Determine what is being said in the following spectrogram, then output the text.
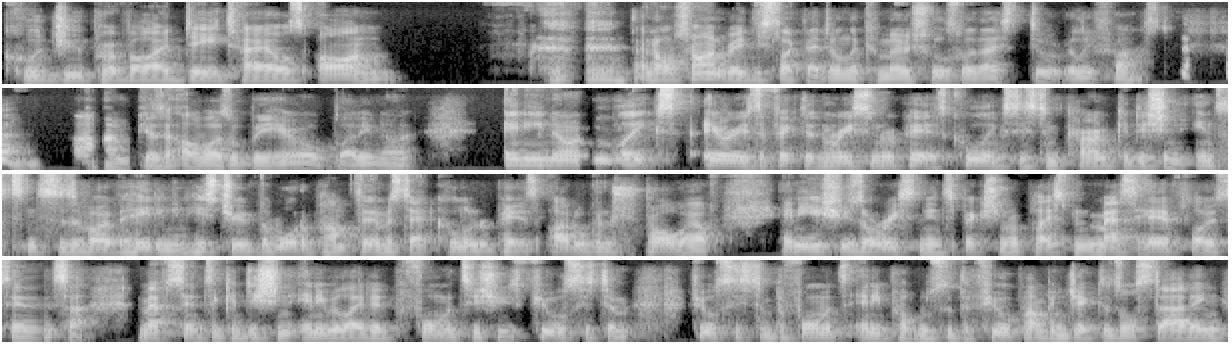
Could you provide details on? And I'll try and read this like they do on the commercials where they do it really fast, um, because otherwise we'll be here all bloody night. Any known leaks, areas affected in recent repairs, cooling system, current condition, instances of overheating and history of the water pump, thermostat, coolant repairs, idle control valve, any issues or recent inspection replacement, mass airflow sensor, MAF sensor condition, any related performance issues, fuel system, fuel system performance, any problems with the fuel pump injectors or starting,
